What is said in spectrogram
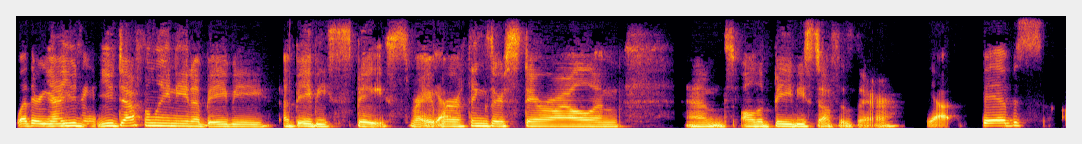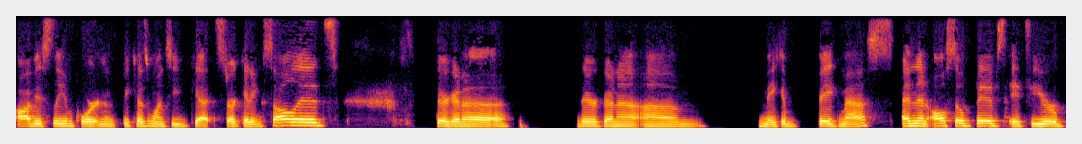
Whether you're yeah, you using- you definitely need a baby a baby space, right, Yeah. where things are sterile and and all the baby stuff is there. yeah bibs obviously important because once you get start getting solids they're gonna they're gonna um, make a big mess and then also bibs if you're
